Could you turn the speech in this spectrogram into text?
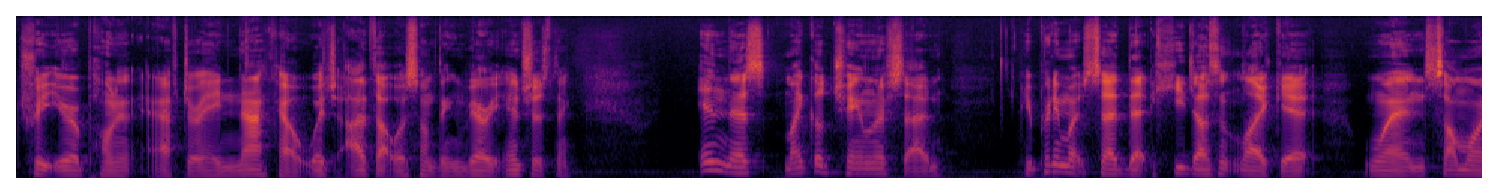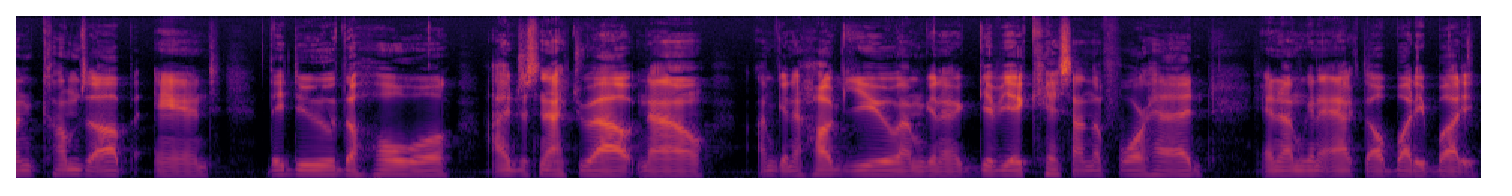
treat your opponent after a knockout, which I thought was something very interesting in this, Michael Chandler said, he pretty much said that he doesn't like it when someone comes up and they do the whole, I just knocked you out, now I'm going to hug you, I'm going to give you a kiss on the forehead, and I'm going to act all buddy buddy.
